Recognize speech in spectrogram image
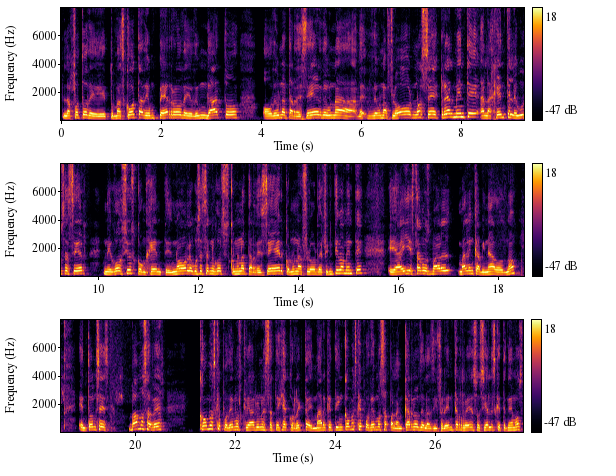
la foto de tu mascota, de un perro, de, un gato o de un atardecer, de una, de una flor, no sé. Realmente a la gente le gusta hacer negocios con gente, no le gusta hacer negocios con un atardecer, con una flor. Definitivamente eh, ahí estamos mal, mal encaminados, ¿no? Entonces, vamos a ver cómo es que podemos crear una estrategia correcta de marketing, cómo es que podemos apalancarnos de las diferentes redes sociales que tenemos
